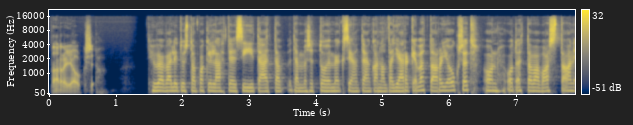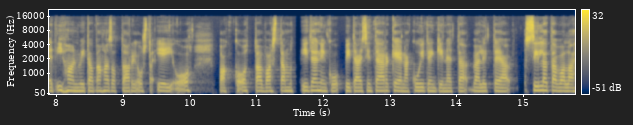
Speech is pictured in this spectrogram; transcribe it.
tarjouksia? Hyvä välitystapakin lähtee siitä, että tämmöiset toimeksiantajan kannalta järkevät tarjoukset on otettava vastaan, että ihan mitä tahansa tarjousta ei ole pakko ottaa vastaan, mutta itse niin pitäisin tärkeänä kuitenkin, että välittäjä sillä tavalla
